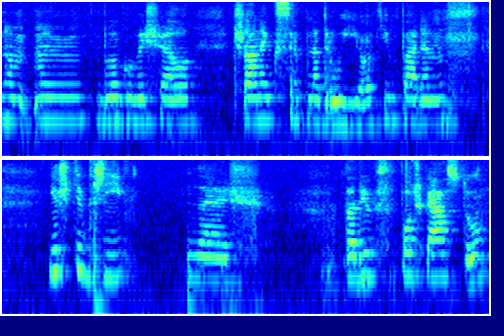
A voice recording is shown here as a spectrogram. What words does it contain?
na mém blogu vyšel článek srpna druhýho, tím pádem ještě dřív, než tady v podcastu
